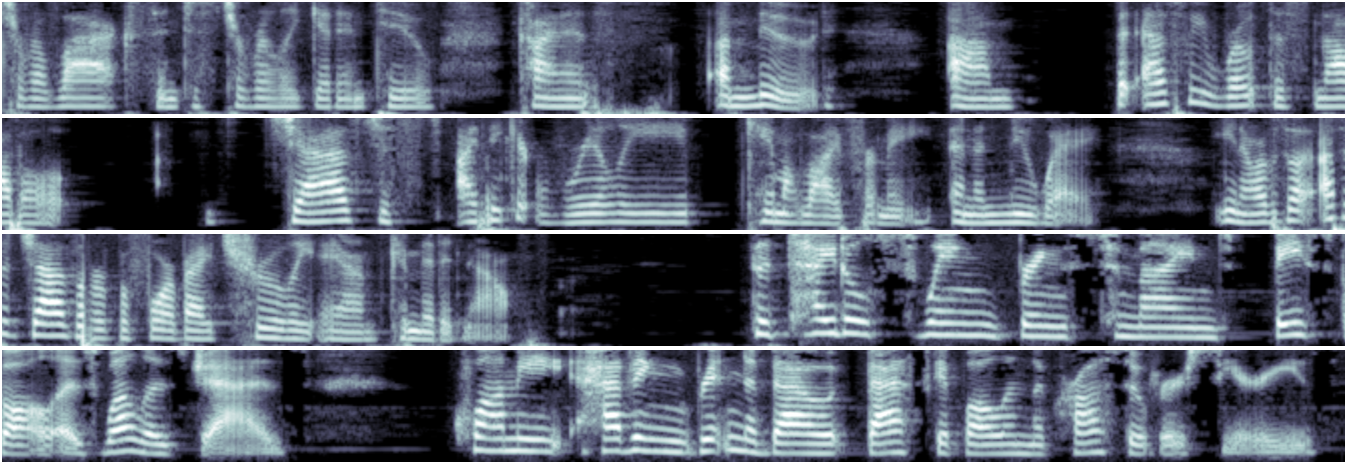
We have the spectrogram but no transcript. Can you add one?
to relax and just to really get into kind of a mood. Um, but as we wrote this novel, jazz just, I think it really came alive for me in a new way. You know, I was a, I was a jazz lover before, but I truly am committed now. The title swing brings to mind baseball as well as jazz. Kwame, having written about basketball in the crossover series,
